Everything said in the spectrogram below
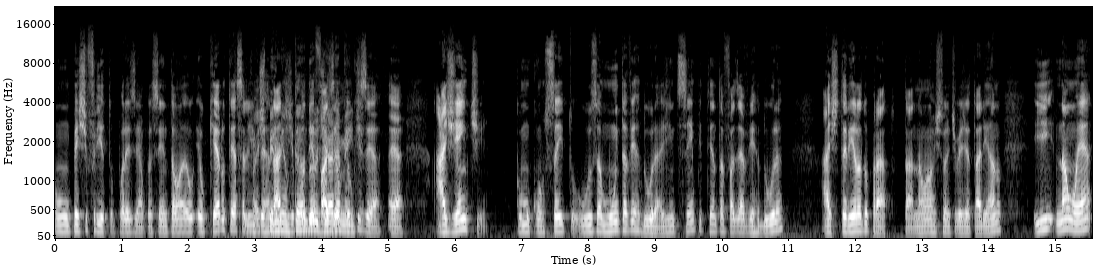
um peixe frito, por exemplo, assim, então eu, eu quero ter essa liberdade de poder fazer o que eu quiser. É. A gente, como conceito, usa muita verdura. A gente sempre tenta fazer a verdura a estrela do prato, tá? Não é um restaurante vegetariano e não é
